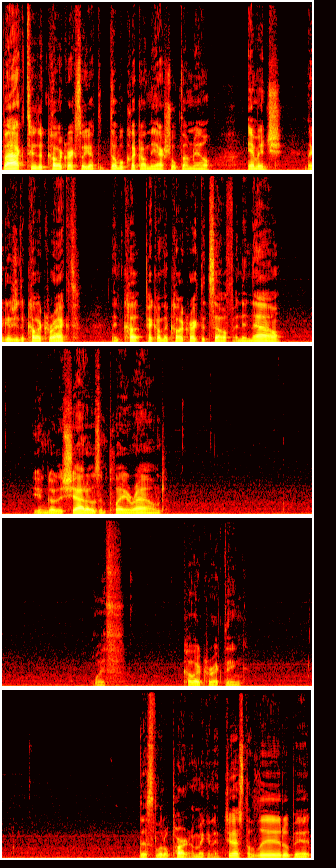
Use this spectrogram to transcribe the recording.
back to the color correct so you have to double click on the actual thumbnail image. And that gives you the color correct. Then cut, pick on the color correct itself and then now you can go to shadows and play around with color correcting this little part. I'm making it just a little bit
